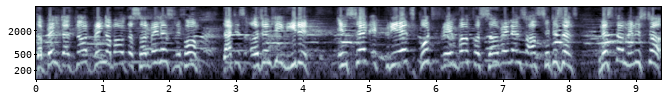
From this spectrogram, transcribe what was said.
the bill does not bring about the surveillance reform that is urgently needed. Instead, it creates good framework for surveillance of citizens. Mr. Minister,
